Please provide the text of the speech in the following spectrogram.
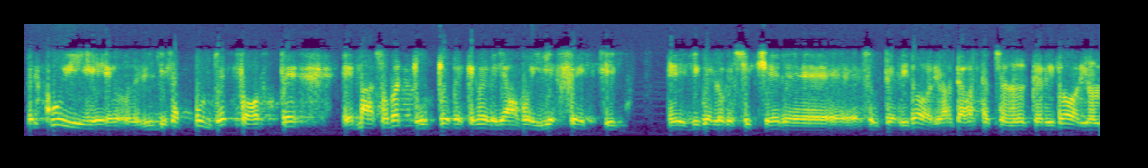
Per cui eh, il disappunto è forte, eh, ma soprattutto perché noi vediamo poi gli effetti eh, di quello che succede sul territorio, la devastazione del territorio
